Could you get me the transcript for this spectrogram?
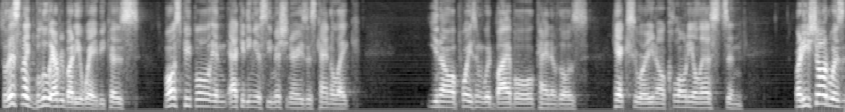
So this like blew everybody away because most people in academia see missionaries as kind of like you know a poisonwood bible kind of those hicks who are you know colonialists and what he showed was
